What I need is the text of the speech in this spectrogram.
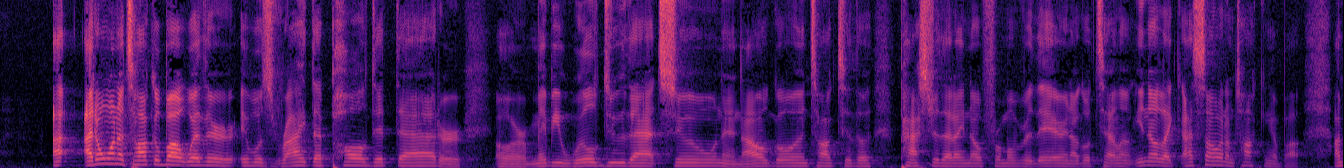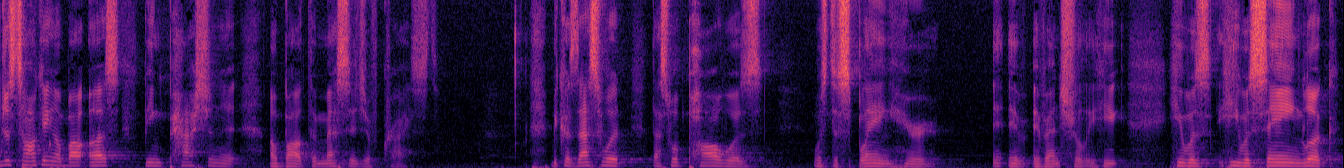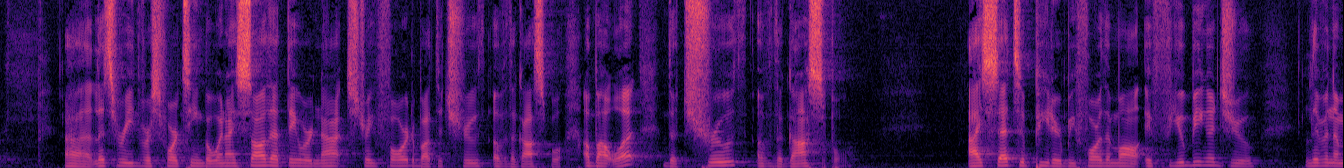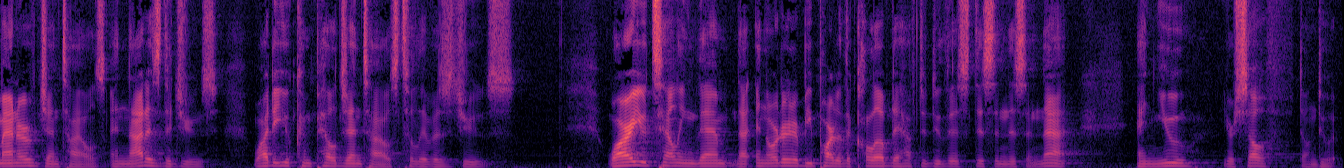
I, I don't want to talk about whether it was right that Paul did that or or maybe we'll do that soon and I'll go and talk to the pastor that I know from over there and I'll go tell him. You know, like I saw what I'm talking about. I'm just talking about us being passionate about the message of Christ. Because that's what that's what Paul was was displaying here eventually. He he was he was saying, look, uh, let's read verse 14. But when I saw that they were not straightforward about the truth of the gospel, about what? The truth of the gospel. I said to Peter before them all, If you, being a Jew, live in the manner of Gentiles and not as the Jews, why do you compel Gentiles to live as Jews? Why are you telling them that in order to be part of the club, they have to do this, this, and this, and that, and you yourself don't do it?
